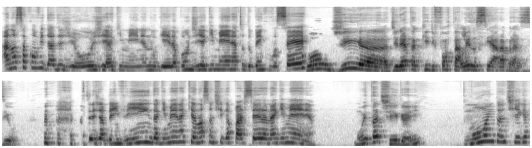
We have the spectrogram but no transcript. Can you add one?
A nossa convidada de hoje é a Guimênia Nogueira. Bom dia, Guimênia, tudo bem com você? Bom dia, direto aqui de Fortaleza, Ceará, Brasil. Seja bem-vinda, Guimênia, que é a nossa antiga parceira, né, Guimênia? Muito antiga, hein? Muito antiga.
